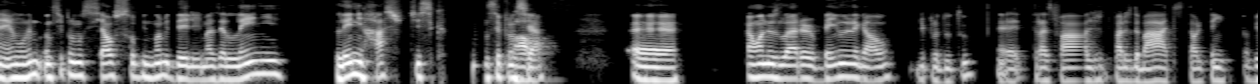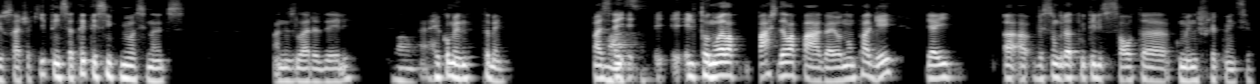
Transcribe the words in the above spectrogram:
É, eu, não lembro, eu não sei pronunciar o sobrenome dele, mas é Lene, Lene Hastisk, não sei pronunciar. É, é uma newsletter bem legal de produto, é, traz vários, vários debates tal. Ele tem, vi o site aqui, tem 75 mil assinantes a newsletter dele. É, recomendo também. Mas ele, ele, tornou ela, parte dela paga, eu não paguei, e aí a, a, versão gratuita ele solta com menos frequência.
